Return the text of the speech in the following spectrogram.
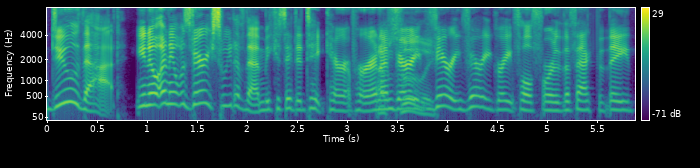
do that, you know. And it was very sweet of them because they did take care of her, and I'm very, very, very grateful for the fact that they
